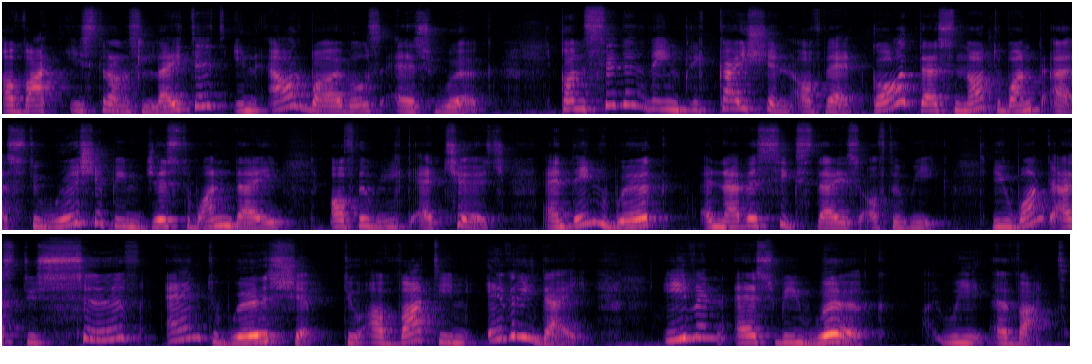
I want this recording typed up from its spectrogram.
avat is translated in our Bibles as work. Consider the implication of that. God does not want us to worship Him just one day of the week at church and then work another six days of the week. He wants us to serve and worship, to avat Him every day. Even as we work, we avat.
